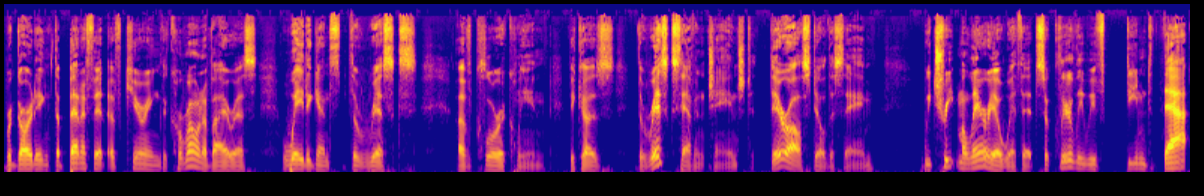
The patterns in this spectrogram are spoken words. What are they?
regarding the benefit of curing the coronavirus weighed against the risks of chloroquine because the risks haven't changed. They're all still the same. We treat malaria with it, so clearly we've deemed that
